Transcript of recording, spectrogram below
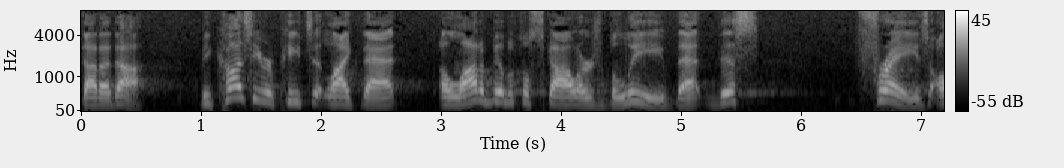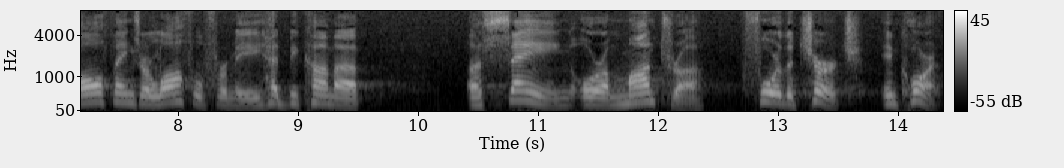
da da da. Because he repeats it like that, a lot of biblical scholars believe that this phrase, all things are lawful for me, had become a, a saying or a mantra for the church in Corinth.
